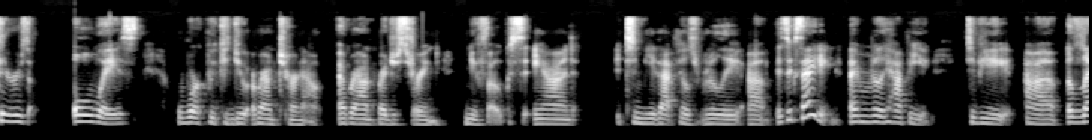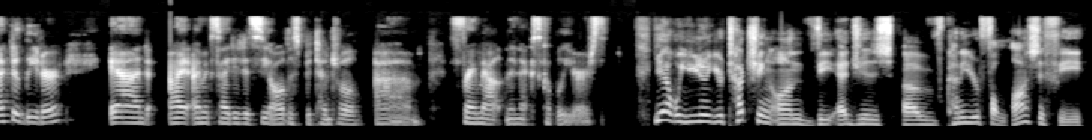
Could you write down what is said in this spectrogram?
There's always work we can do around turnout, around registering new folks. And to me, that feels really, um, it's exciting. I'm really happy to be uh, elected leader. And I, am excited to see all this potential um, frame out in the next couple of years. Yeah, well, you know, you're touching on the edges of kind of your philosophy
